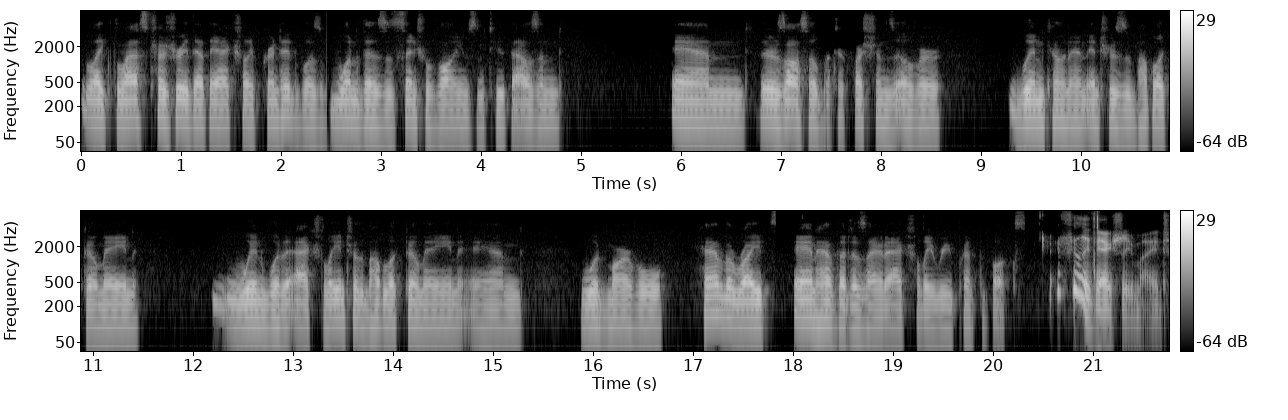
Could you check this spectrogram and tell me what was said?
like the last treasury that they actually printed was one of those essential volumes in 2000. And there's also a bunch of questions over when Conan enters the public domain, when would it actually enter the public domain, and would Marvel have the rights and have the desire to actually reprint the books? I feel like they actually might.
